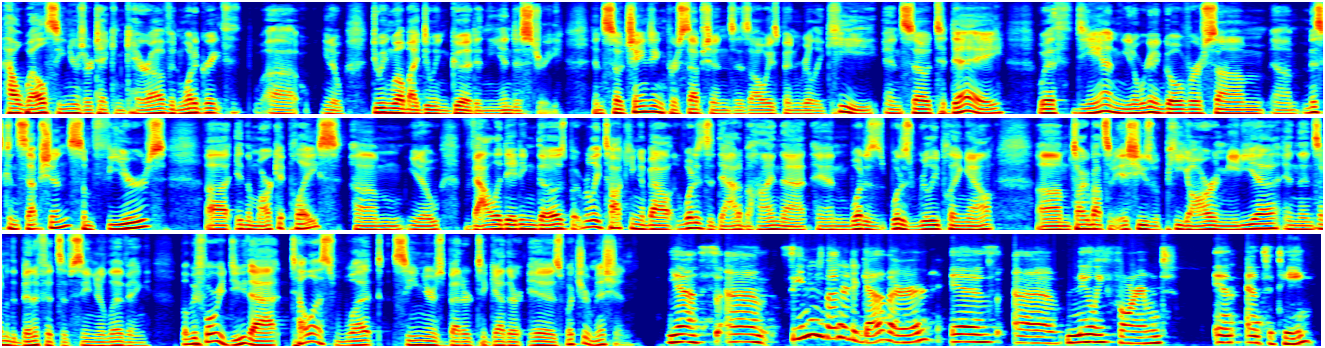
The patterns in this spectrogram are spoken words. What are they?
how well seniors are taken care of and what a great uh, you know doing well by doing good in the industry. And so changing perceptions has always been really key. And so today with DeAnne you know we're going to go over some um, misconceptions some fears uh, in the marketplace um, you know validating those but really talking about what is the data behind that and what is what is really playing out. Um, talk about some issues with pr and media and then some of the benefits of senior living but before we do that, tell us what Seniors Better Together is. What's your mission? Yes, um, Seniors Better Together is a newly formed in- entity.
